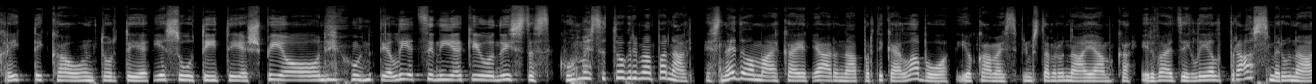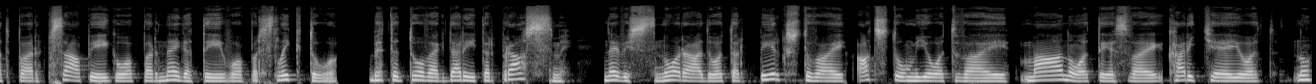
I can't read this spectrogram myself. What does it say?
kritika, un tur tie iesūtītie spioni un tie liecinieki un viss tas, ko mēs ar to gribam panākt. Es nedomāju, ka ir jārunā par tikai labo, jo, kā mēs pirms tam runājām, ka ir vajadzīga liela prasme runāt par sāpīgo, par negatīvo, par slikto, bet tad to vajag darīt ar prasmi nevis norādot ar pirkstu, vai atstumjot, vai mānoties, vai kariķējot, nu,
